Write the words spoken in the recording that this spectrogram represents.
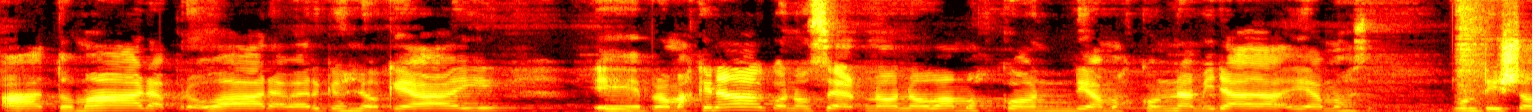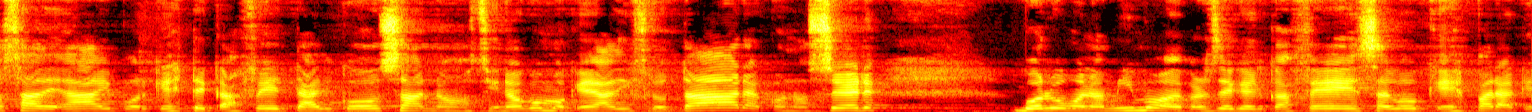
a tomar, a probar, a ver qué es lo que hay. Eh, pero más que nada a conocer, ¿no? no vamos con, digamos, con una mirada digamos, puntillosa de, ay, porque este café tal cosa, no, sino como que a disfrutar, a conocer. Vuelvo con lo mismo, me parece que el café es algo que es para que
